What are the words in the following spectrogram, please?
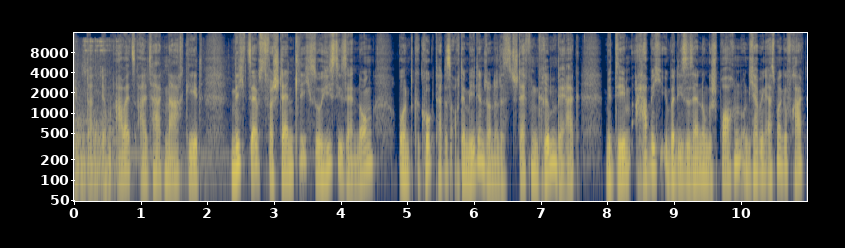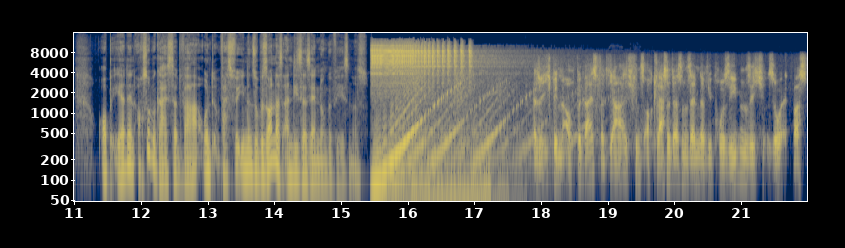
eben dann ihrem Arbeitsalltag nachgeht. Nicht selbstverständlich, so hieß die Sendung. Und geguckt hat es auch der Medienjournalist Steffen Grimberg. Mit dem habe ich über diese Sendung gesprochen und ich habe ihn erstmal gefragt, ob er denn auch so begeistert war und was für ihn denn so besonders an dieser Sendung gewesen ist. Also ich bin auch begeistert, ja. Ich finde es auch klasse, dass ein Sender wie Pro7 sich so etwas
